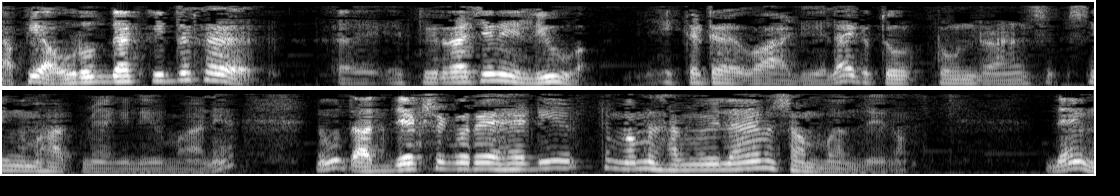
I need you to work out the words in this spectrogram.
අපි අවුරුද්දක් විතර තිර රචනයේ ලිව්වා. එකට වාඩි වෙලා ඒක ටෝනි රණසිංහ මහත්මයාගේ නිර්මාණය. නමුත් අධ්‍යක්ෂකවරයා හැටියට මම හැම වෙලාවෙම සම්බන්ධ වෙනවා. දැන්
